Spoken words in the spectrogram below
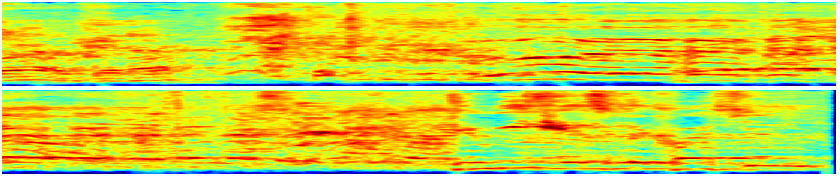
Wow, did I? Did we answer the question?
